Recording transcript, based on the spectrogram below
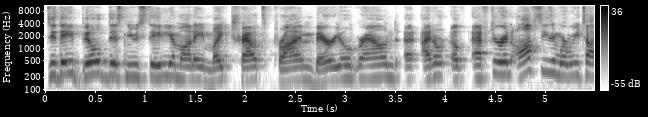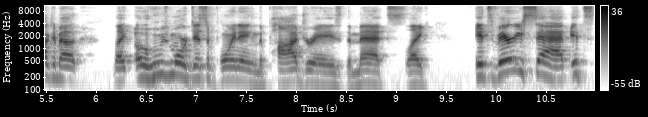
did they build this new stadium on a Mike Trout's prime burial ground? I don't know. After an offseason where we talked about like, oh, who's more disappointing? The Padres, the Mets. Like, it's very sad. It's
